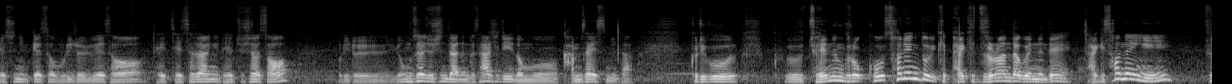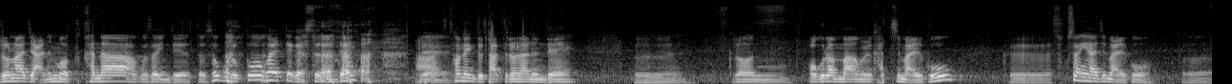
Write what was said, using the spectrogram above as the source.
예수님께서 우리를 위해서 대- 제사장이 돼 주셔서 우리를 용서해 주신다는 그 사실이 너무 감사했습니다. 그리고 그 죄는 그렇고 선행도 이렇게 밝게 드러난다고 했는데 자기 선행이 드러나지 않으면 어떡하나 하고서 이제 또 속으로 꼭 할 때가 있었는데 아, 네. 선행도 다 드러나는데 어, 그런 억울한 마음을 갖지 말고 그 속상해하지 말고 어,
